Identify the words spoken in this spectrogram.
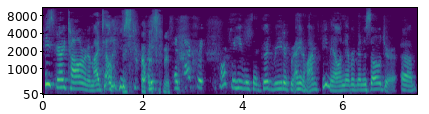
he's very tolerant of my telling him stories. and actually, actually, he was a good reader. You know, I'm female and never been a soldier. Um,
